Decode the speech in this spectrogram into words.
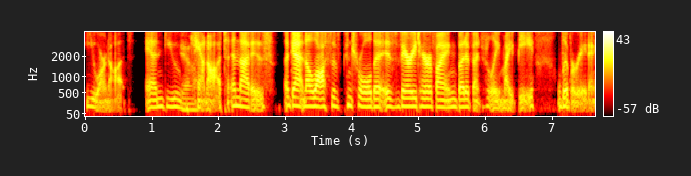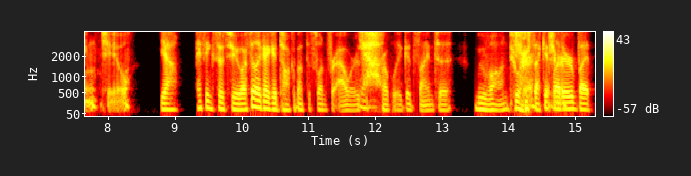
you are not and you yeah. cannot. And that is, again, a loss of control that is very terrifying, but eventually might be liberating too. Yeah. I think so too. I feel like I could talk about this one for hours, which is probably a good sign to move on to our second sure. letter. But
